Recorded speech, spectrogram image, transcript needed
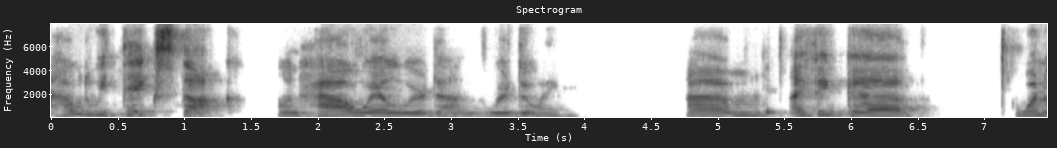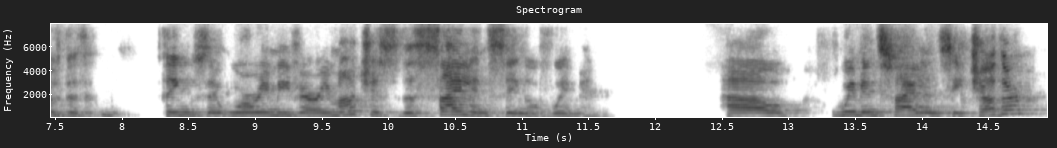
how do we take stock on how well we're done we're doing? Um, i think uh, one of the th- things that worry me very much is the silencing of women. How women silence each other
